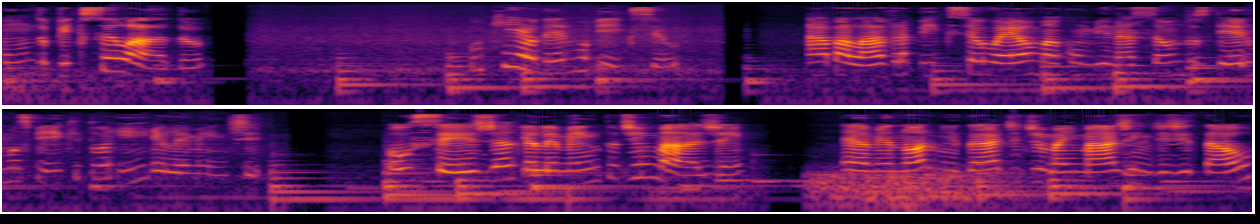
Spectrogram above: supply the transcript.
conteúdo pixelado. O que é o termo pixel? A palavra pixel é uma combinação dos termos picture e element, ou seja, elemento de imagem é a menor unidade de uma imagem digital,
